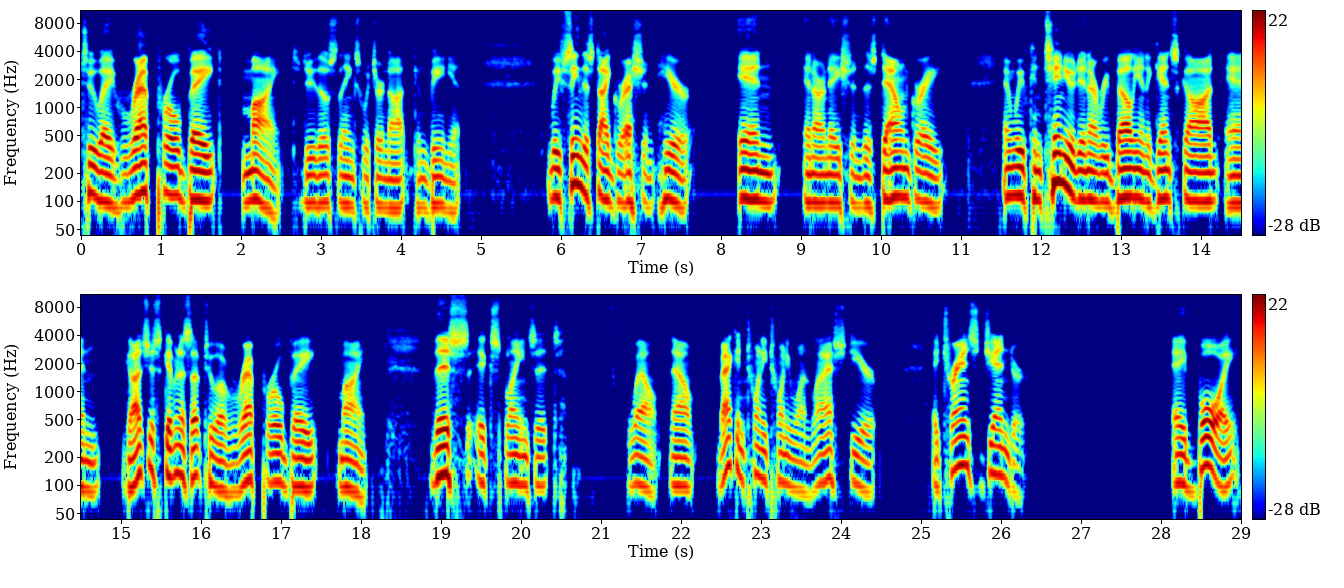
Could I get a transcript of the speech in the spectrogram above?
to a reprobate mind to do those things which are not convenient. We've seen this digression here in in our nation, this downgrade, and we've continued in our rebellion against God, and God's just given us up to a reprobate mind. This explains it well. Now, back in 2021, last year, a transgender, a boy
